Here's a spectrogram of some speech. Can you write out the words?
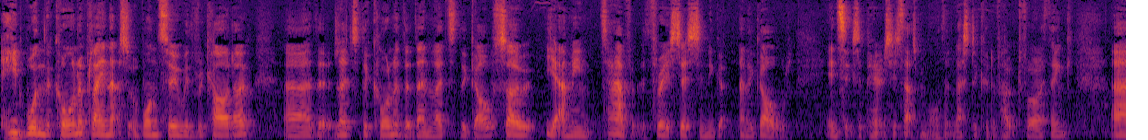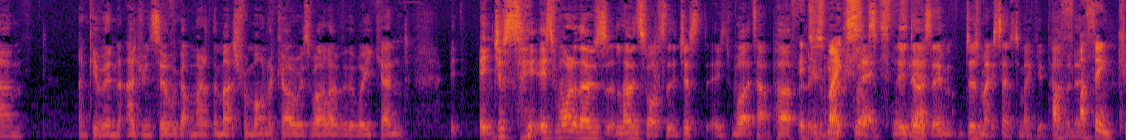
he'd won the corner playing that sort of one two with Ricardo uh, that led to the corner that then led to the goal. So yeah, I mean to have three assists and a, go- and a goal in six appearances, that's more than Leicester could have hoped for, I think. Um, and given Adrien Silva got man of the match from Monaco as well over the weekend. It, it just it's one of those loan swaps that just it's worked out perfectly. It just makes sense, doesn't it does. it? It does make sense to make it permanent. I think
